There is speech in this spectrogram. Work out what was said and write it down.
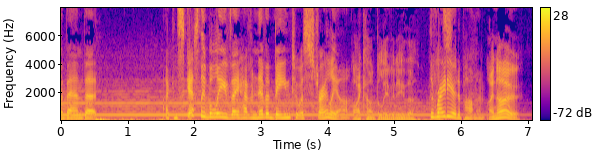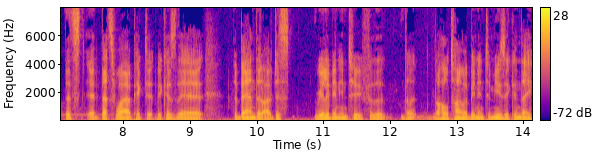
a band that I can scarcely believe they have never been to Australia. I can't believe it either. The It's- radio department. I know. That's it, that's why I picked it because they're the band that I've just really been into for the, the the whole time I've been into music, and they.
